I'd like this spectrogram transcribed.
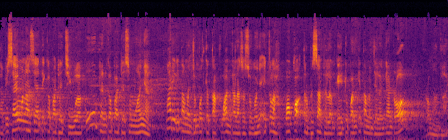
Tapi saya menasihati kepada jiwaku dan kepada semuanya. Mari kita menjemput ketakwaan karena sesungguhnya itulah pokok terbesar dalam kehidupan kita menjalankan Ramadan.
